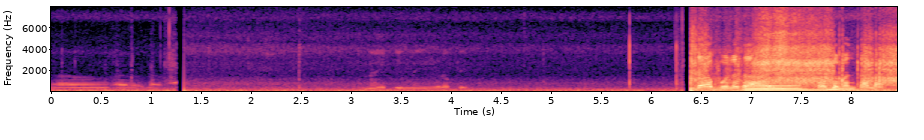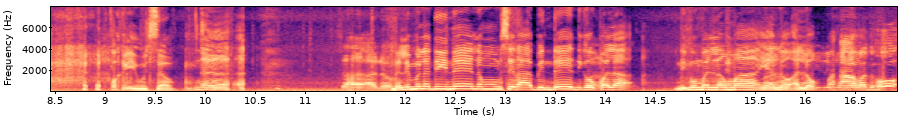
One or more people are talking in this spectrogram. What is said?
ng ano na. Ano ito yung mahirap eh. Ka muna sa akin. O samantala. pakiusap Sa ano? dali mo na din eh nang si Robin din ikaw pala hindi mo man lang ma ano alok Patawad ho.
